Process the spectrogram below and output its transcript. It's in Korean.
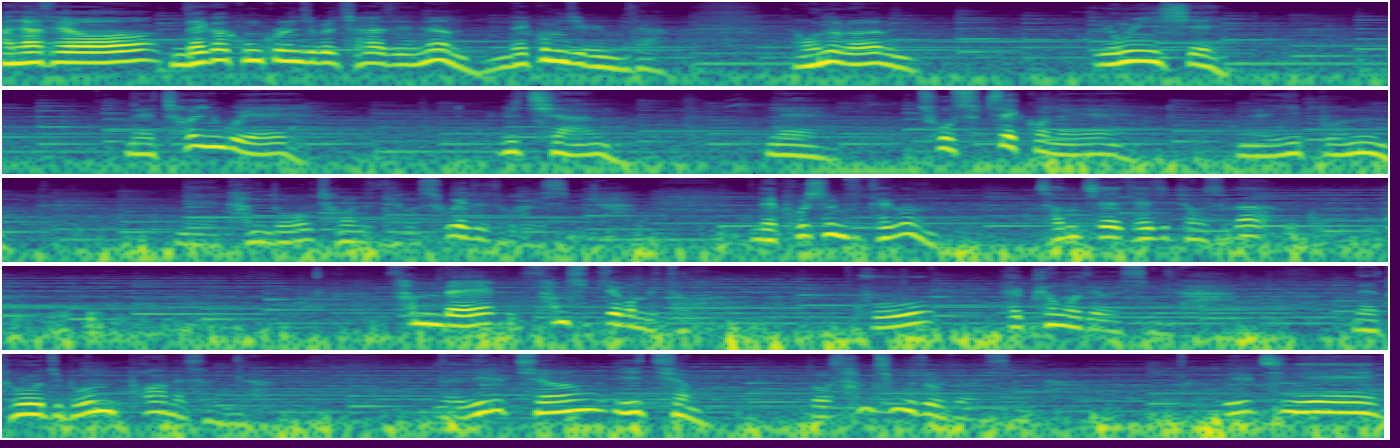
안녕하세요. 내가 꿈꾸는 집을 찾아드리는 내 꿈집입니다. 오늘은 용인시 네, 처인구에 위치한 네, 초습세권의 네, 이쁜 네, 단독 전원주택을 소개해드리도록 하겠습니다. 네, 보시는 주택은 전체 대지 평수가 330제곱미터, 구 100평으로 되어 있습니다. 네, 도로지분 포함해서입니다. 네, 1층, 2층, 또 3층 구조로 되어 있습니다. 1층이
